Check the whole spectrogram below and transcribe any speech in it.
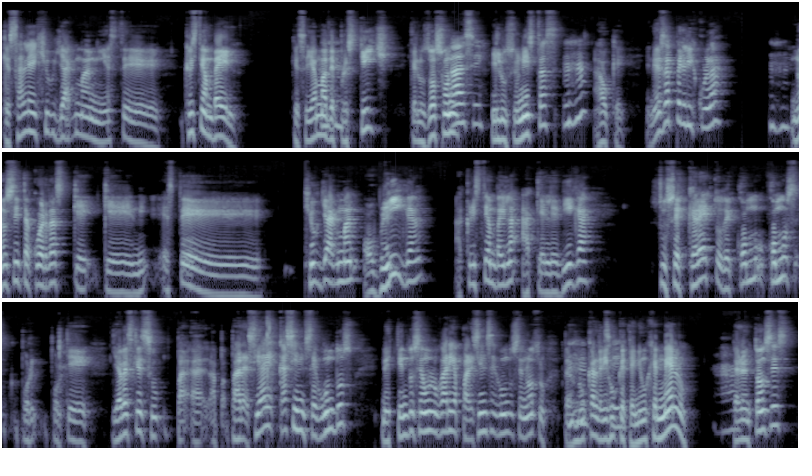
que sale Hugh Jackman y este Christian Bale, que se llama The. Prestige, que los dos son Ah, sí. ilusionistas? Ah, ok. En esa película, no sé si te acuerdas que, que este Hugh Jackman obliga a Christian Bale a que le diga su secreto de cómo, cómo se- por- porque ya ves que su, pa- a- aparecía casi en segundos metiéndose a un lugar y aparecía en segundos en otro, pero nunca le dijo sí. que tenía un gemelo. Ah, Pero entonces,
